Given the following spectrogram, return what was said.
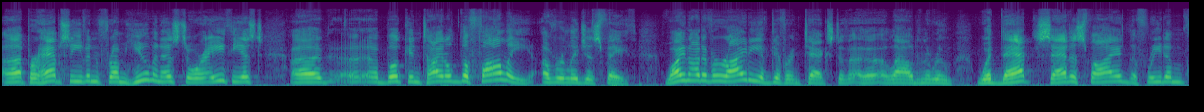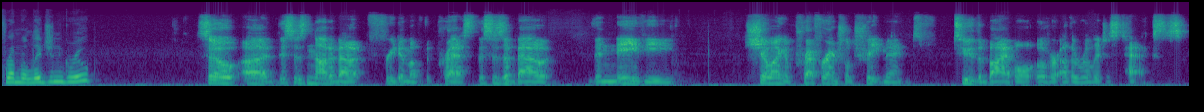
uh, perhaps even from humanists or atheists, uh, a book entitled The Folly of Religious Faith. Why not a variety of different texts uh, allowed in the room? Would that satisfy the Freedom from Religion group? So uh, this is not about freedom of the press. This is about the Navy showing a preferential treatment to the Bible over other religious texts.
